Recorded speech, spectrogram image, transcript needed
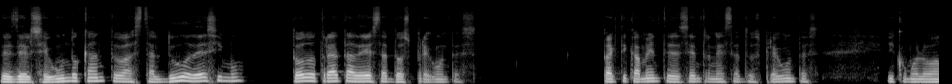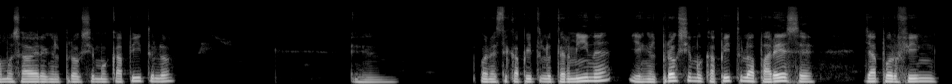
desde el segundo canto hasta el duodécimo, todo trata de estas dos preguntas. Prácticamente se centra en estas dos preguntas. Y como lo vamos a ver en el próximo capítulo, em, bueno, este capítulo termina y en el próximo capítulo aparece ya por fin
